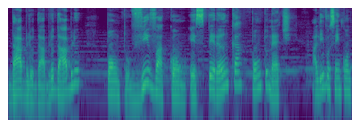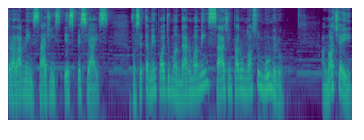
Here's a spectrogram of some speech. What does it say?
www.vivacomesperanca.net. Ali você encontrará mensagens especiais. Você também pode mandar uma mensagem para o nosso número. Anote aí:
